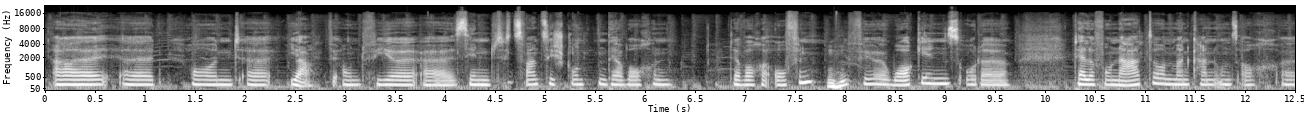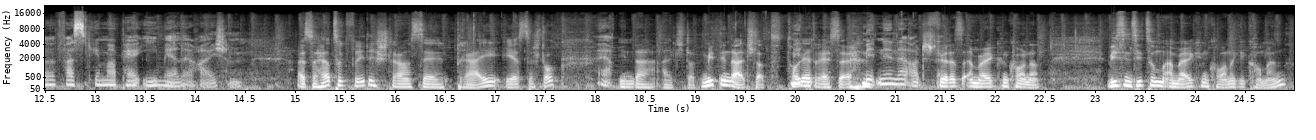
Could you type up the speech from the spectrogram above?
Äh, äh und äh, ja, und wir äh, sind 20 Stunden der Woche der Woche offen mhm. für Walk-ins oder Telefonate und man kann uns auch äh, fast immer per E-Mail erreichen. Also Herzog Friedrichstraße 3, erster Stock ja. in der Altstadt, mitten in der Altstadt. Tolle mitten, Adresse. Mitten in der Altstadt. Für das American Corner. Wie sind Sie zum American Corner gekommen?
